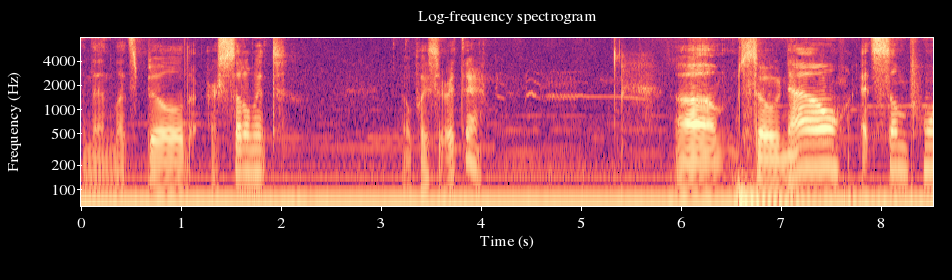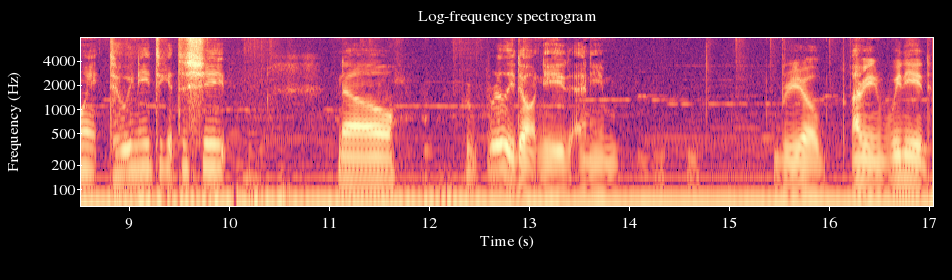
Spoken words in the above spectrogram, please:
And then let's build our settlement. I'll place it right there. Um, so now, at some point, do we need to get to sheep? No, we really don't need any real. I mean, we need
